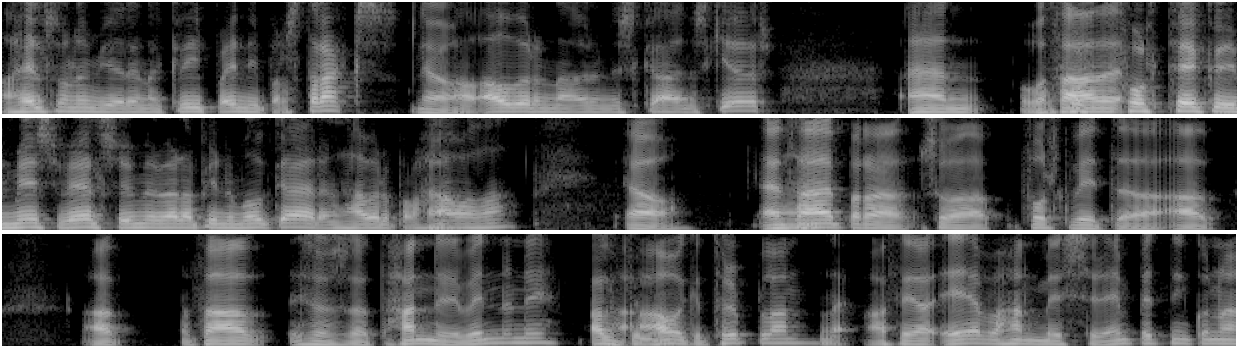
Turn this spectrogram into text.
að heilsa honum, ég reyna að grípa inn í bara strax á áður en að skaðinu skýður en Og og það fólk, er- fólk tekur því misvel, sumir verða pínu móðgæðir en það verður bara að hafa það. Já, en En- það er bara svo að fólk viti að, að, að það, sem sagt, hann er í vinnunni, það á ekki trublan, Nei. af því að ef hann missir einbytninguna,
